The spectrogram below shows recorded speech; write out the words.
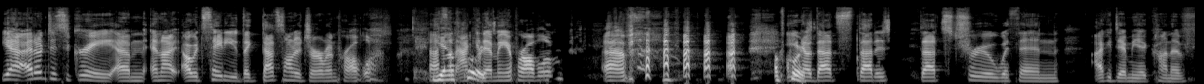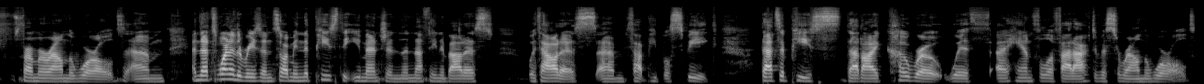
Yeah, I don't disagree. Um, and I, I would say to you, like, that's not a German problem. That's yeah, an academia problem. Um, of course. You know, that's, that is, that's true within academia kind of from around the world. Um, and that's one of the reasons. So, I mean, the piece that you mentioned, the Nothing About Us Without Us, um, Fat People Speak, that's a piece that I co wrote with a handful of fat activists around the world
